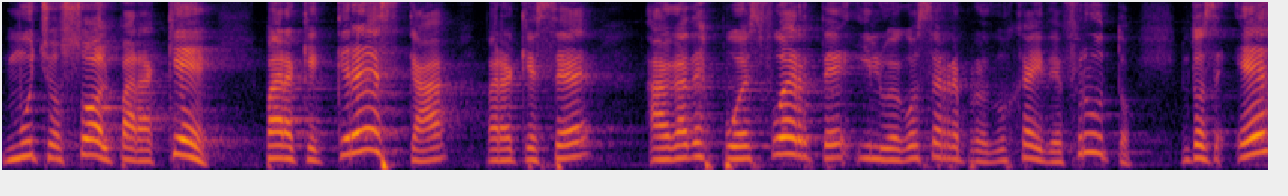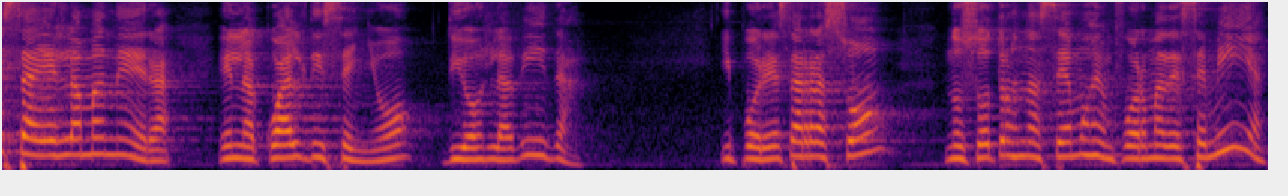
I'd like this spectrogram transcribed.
mucho sol. ¿Para qué? Para que crezca, para que se haga después fuerte y luego se reproduzca y dé fruto. Entonces, esa es la manera en la cual diseñó Dios la vida. Y por esa razón, nosotros nacemos en forma de semilla.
